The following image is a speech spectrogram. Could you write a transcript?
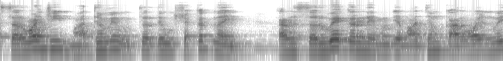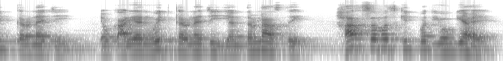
सर्वांची माध्यमे उत्तर देऊ शकत नाही कारण सर्वे करणे म्हणजे माध्यम कार्यान्वित करण्याची. कार्यान्वित करण्याची यंत्रणा असते हाच समज कितपत योग्य आहे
